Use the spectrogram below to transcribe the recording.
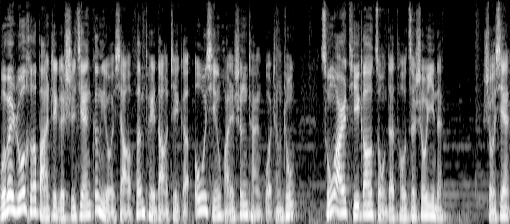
我们如何把这个时间更有效分配到这个 O 型环生产过程中，从而提高总的投资收益呢？首先，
